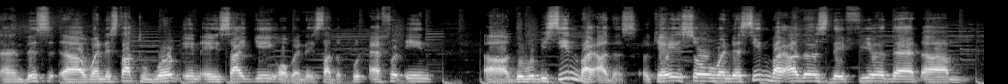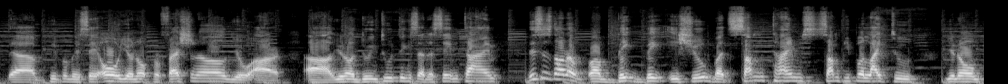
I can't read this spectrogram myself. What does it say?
and this uh, when they start to work in a side gig or when they start to put effort in uh, they will be seen by others okay? So when they're seen by others they fear that um, people may say oh you're not professional. You are uh, you know doing two things at the same time. This is not a, a big big issue but sometimes some people like to you know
